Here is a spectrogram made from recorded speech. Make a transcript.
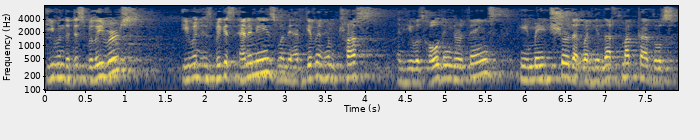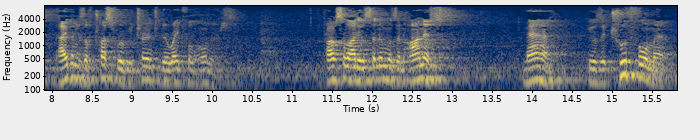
Even the disbelievers, even his biggest enemies, when they had given him trust and he was holding their things, he made sure that when he left Mecca, those items of trust were returned to their rightful owners. The Prophet ﷺ was an honest man. He was a truthful man.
